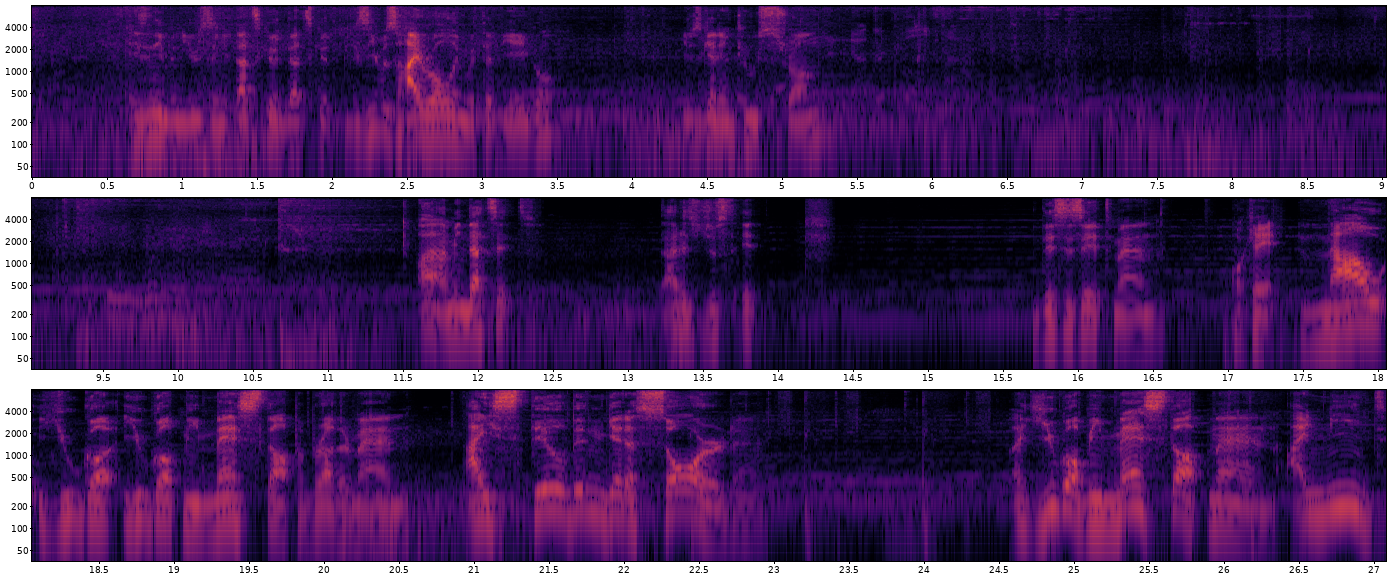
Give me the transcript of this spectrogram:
Isn't even using it. That's good, that's good. Because he was high rolling with the Viego. He was getting too strong. Ah, I mean, that's it. That is just it. This is it, man. Okay, now you got you got me messed up, brother man. I still didn't get a sword. Like you got me messed up, man. I need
